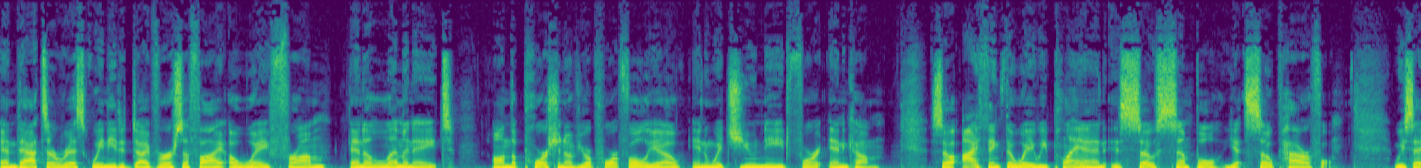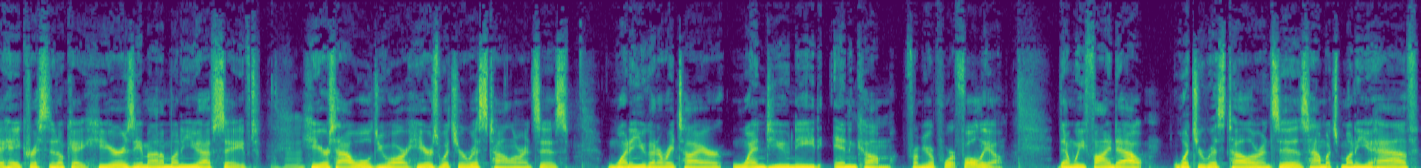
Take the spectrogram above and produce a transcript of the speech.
And that's a risk we need to diversify away from and eliminate on the portion of your portfolio in which you need for income. So I think the way we plan is so simple yet so powerful. We say, hey, Kristen, okay, here's the amount of money you have saved. Mm-hmm. Here's how old you are. Here's what your risk tolerance is. When are you going to retire? When do you need income from your portfolio? Then we find out what your risk tolerance is, how much money you have,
